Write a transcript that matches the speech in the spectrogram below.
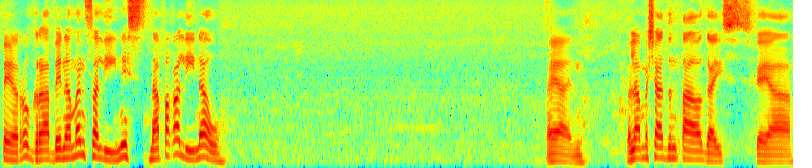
Pero grabe naman sa linis. Napakalinaw. Ayan. Wala masyadong tao guys. Kaya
